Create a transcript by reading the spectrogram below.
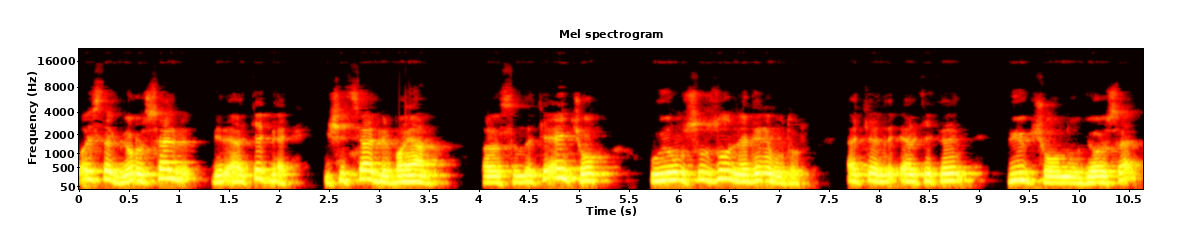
Dolayısıyla görsel bir erkekle işitsel bir bayan arasındaki en çok uyumsuzluğun nedeni budur. Erkeklerin büyük çoğunluğu görsel,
